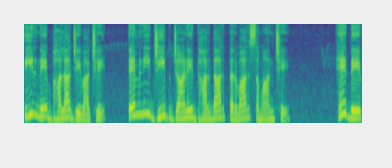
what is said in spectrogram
તીરને ભાલા જેવા છે. તેમની જીભ જાણે ધારદાર તરવાર સમાન છે. હે દેવ,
